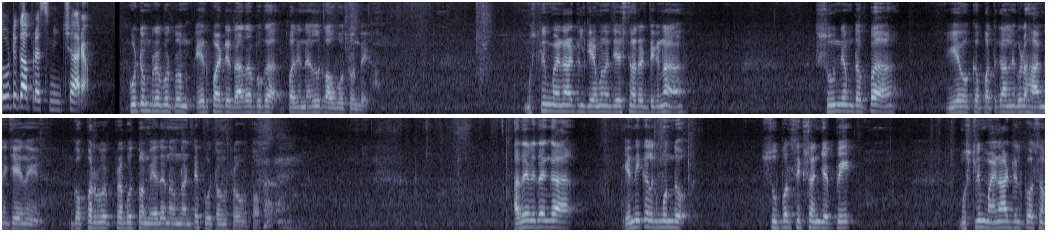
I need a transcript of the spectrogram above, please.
సూటిగా ప్రశ్నించారు. కుటుంబ ప్రభుత్వం ఏర్పాటే దాదాపుగా పది నెలలు కాబోతుంది ముస్లిం మైనార్టీలకు ఏమైనా చేసినారంటే కన్నా శూన్యం తప్ప ఏ ఒక్క పథకాలను కూడా హామీ చేయని గొప్ప ప్రభుత్వం ఏదైనా ఉందంటే కూటమి ప్రభుత్వం. అదేవిధంగా ఎన్నికలకు ముందు సూపర్ సిక్స్ అని చెప్పి ముస్లిం మైనార్టీల కోసం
